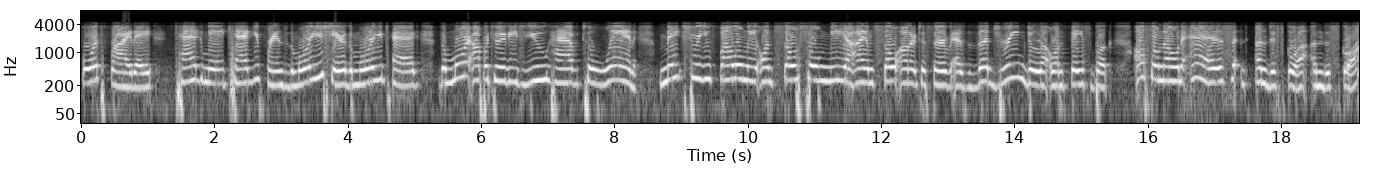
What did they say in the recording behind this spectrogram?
fourth Friday. Tag me, tag your friends. The more you share, the more you tag, the more opportunities you have to win. Make sure you follow me on social media. I am so honored to serve as the Dream Doula on Facebook, also known as underscore underscore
